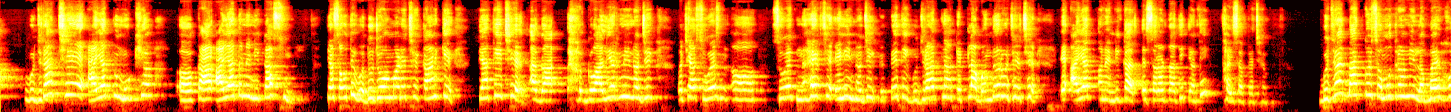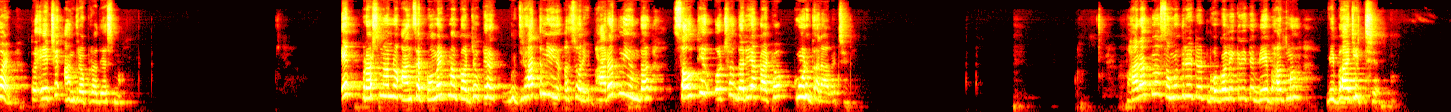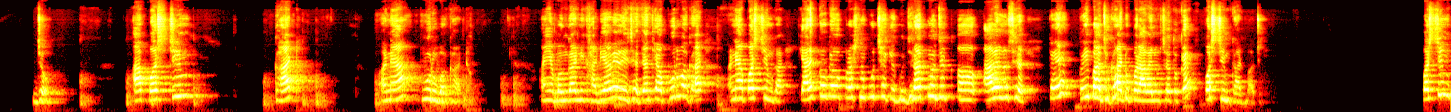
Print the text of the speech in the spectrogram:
ગુજરાત છે આયાતનું મુખ્ય આયાત અને નિકાસનું ત્યાં સૌથી વધુ જોવા મળે છે. કારણ કે ત્યાંથી છે, આ ગ્વાલિયરની નજીક, પછી આ સુએઝ સુએત નહેર છે એની નજીક, તેથી ગુજરાતના કેટલા બંદરો જે છે, એ આયાત અને નિકાસ એ સરળતાથી ત્યાંથી થઈ શકે છે. ગુજરાત બાદ કોઈ સમુદ્રની લંબાઈ હોય, તો એ છે આંધ્રપ્રદેશમાં. એક પ્રશ્નનો આન્સર કોમેન્ટમાં કરજો કે ગુજરાતની સોરી, ભારતની અંદર સૌથી ઓછો દરિયાકાંઠો કોણ ધરાવે છે? ભારતનો સમુદ્રી તટ ભૌગોલિક રીતે બે ભાગમાં વિભાજિત છે. જો, આ પશ્ચિમ ઘાટ અને આ પૂર્વ ઘાટ. અહીંયા બંગાળની ખાડી આવેલી છે, ત્યાંથી આ પૂર્વ ઘાટ અને આ પશ્ચિમ ઘાટ. ક્યારેક કોઈક એવો પ્રશ્ન પૂછે કે ગુજરાતનો જે આવેલું છે તો કઈ બાજુ ઘાટ ઉપર આવેલું છે? તો કે પશ્ચિમ ઘાટ બાજુ. પશ્ચિમ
